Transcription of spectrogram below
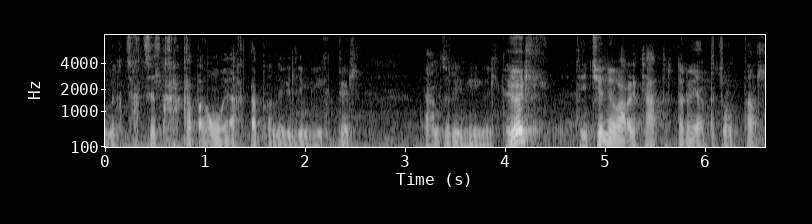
нэг зах зээлд гарах гэдэг юм уу яах гэдэг нэг юм хийх гээл янз бүр юм хийгээл. Тэгэл тэнцэнэ бараг театр дээр ядарч унтаал.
